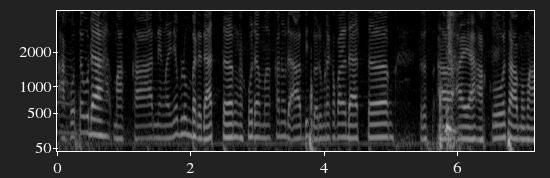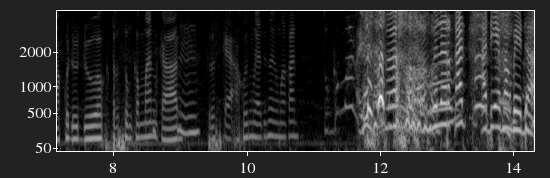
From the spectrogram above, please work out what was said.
aku tuh udah makan yang lainnya belum pada dateng aku udah makan udah habis baru mereka pada dateng terus uh, ayah aku sama mama aku duduk terus sungkeman kan Mm. terus kayak aku ngeliatin sambil makan sungkeman aja Bener kan? Adi emang beda.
